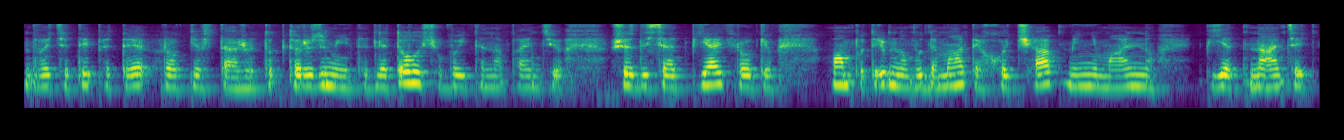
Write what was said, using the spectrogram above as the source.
25 років стажу. Тобто, розумієте, для того, щоб вийти на пенсію в 65 років, вам потрібно буде мати хоча б мінімально 15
